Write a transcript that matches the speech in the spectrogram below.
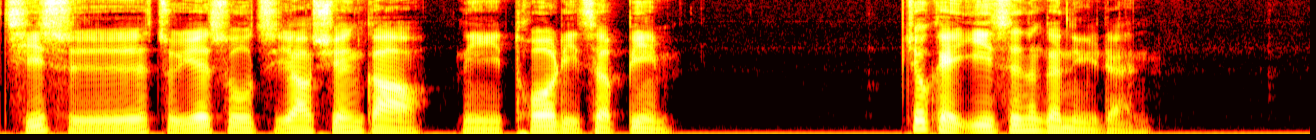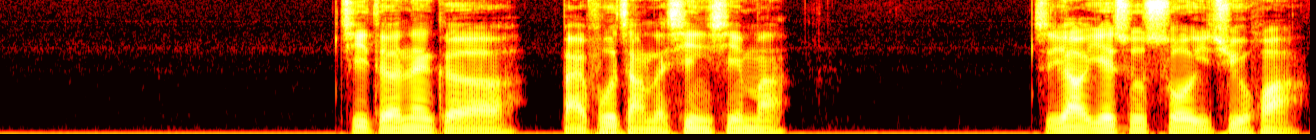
其实主耶稣只要宣告你脱离这病，就可以医治那个女人。记得那个百夫长的信心吗？只要耶稣说一句话，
